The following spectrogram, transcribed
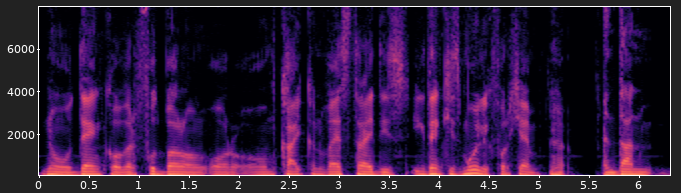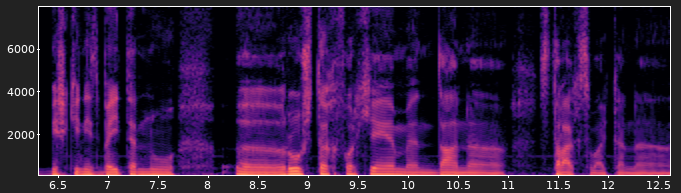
nu denkt over voetbal om, or- om kijken wedstrijd. Is, ik denk, het is moeilijk voor hem. Ja. En dan misschien is beter nu eh, rustig voor hem en dan eh, straks wij kan eh,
